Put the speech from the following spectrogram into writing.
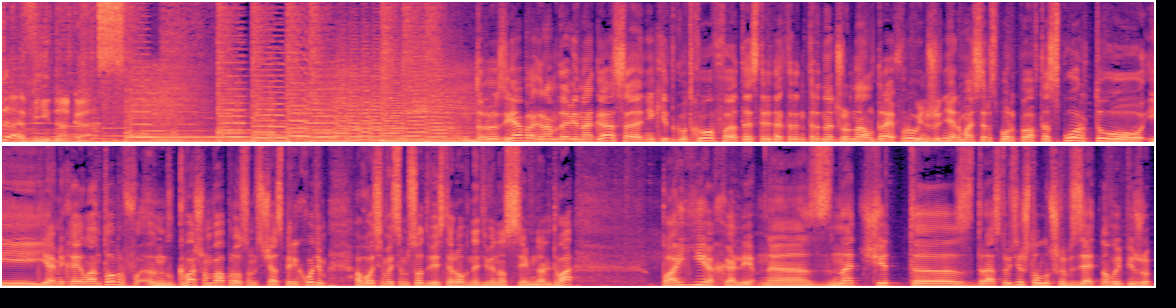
Давиногаз. Друзья, программа «Дави на газ». Никит Гудков, тест-редактор интернет-журнала Drive.ru, инженер, мастер спорта по автоспорту. И я, Михаил Антонов. К вашим вопросам сейчас переходим. 8 800 200 ровно 9702. Поехали. Э, значит, э, здравствуйте. Что лучше взять новый Peugeot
